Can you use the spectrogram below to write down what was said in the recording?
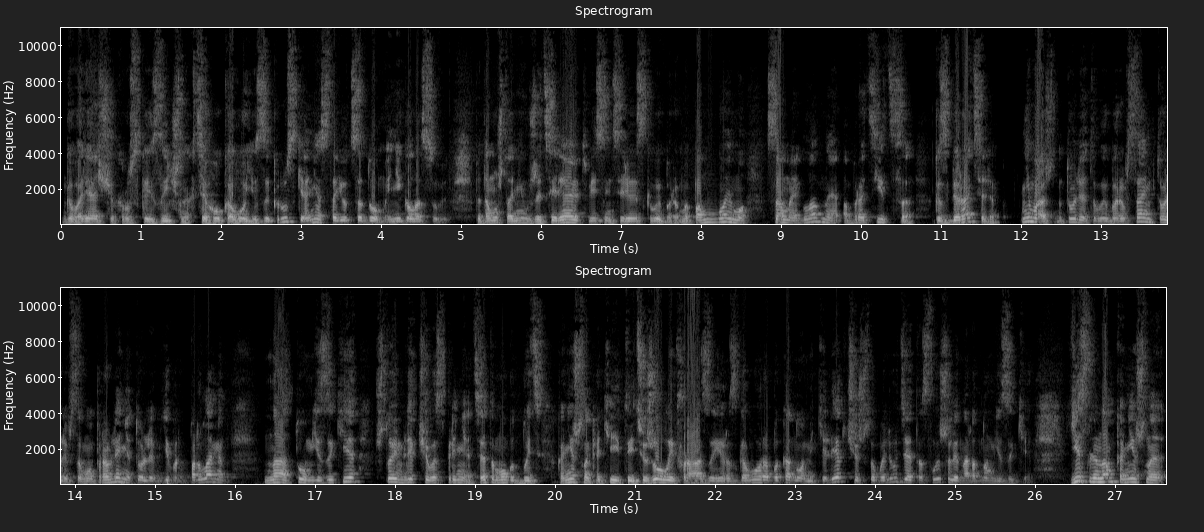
говорящих, русскоязычных, тех, у кого язык русский, они остаются дома и не голосуют, потому что они уже теряют весь интерес к выборам. И, по-моему, самое главное – обратиться к избирателям, неважно, то ли это выборы в Сайм, то ли в самоуправление, то ли в Европарламент, на том языке, что им легче воспринять. Это могут быть, конечно, какие-то тяжелые фразы, и разговоры об экономике. Легче, чтобы люди это слышали на родном языке. Если нам, конечно,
